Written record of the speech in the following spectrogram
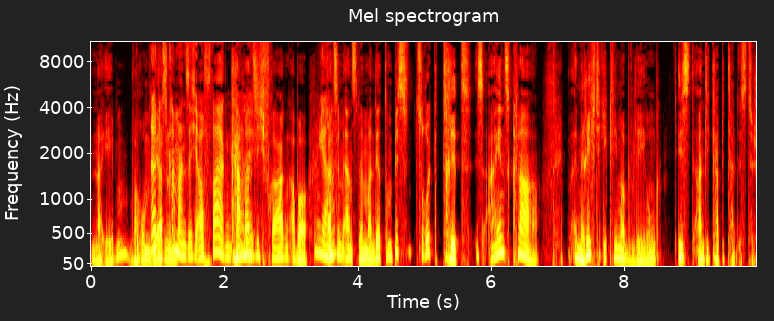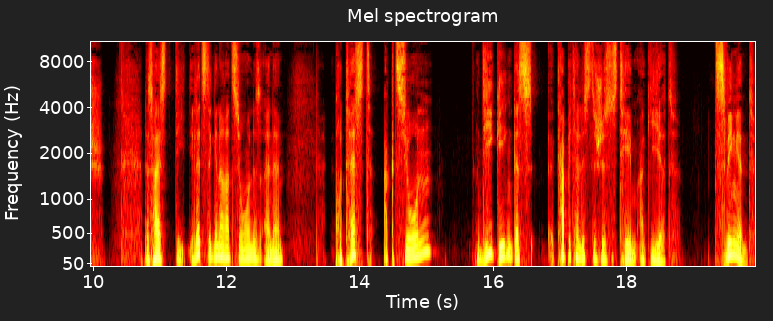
na eben, warum ja, werden, das kann man sich auch fragen. Kann ehrlich. man sich fragen, aber ja. ganz im Ernst, wenn man jetzt ein bisschen zurücktritt, ist eins klar. Eine richtige Klimabewegung ist antikapitalistisch. Das heißt, die, die letzte Generation ist eine Protestaktion, die gegen das kapitalistische System agiert. Zwingend.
